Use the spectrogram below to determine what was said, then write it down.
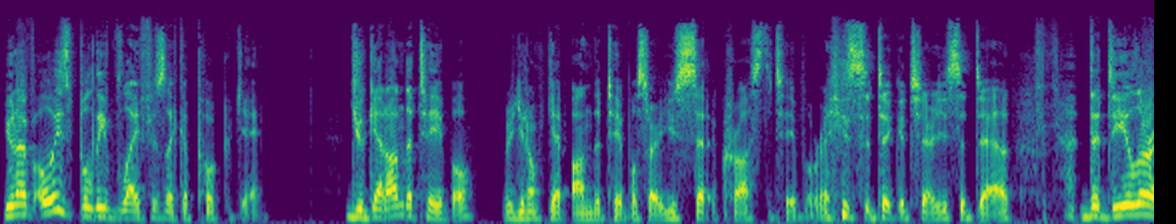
You know, I've always believed life is like a poker game. You get on the table, or you don't get on the table, sorry, you sit across the table, right? You sit, take a chair, you sit down. The dealer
